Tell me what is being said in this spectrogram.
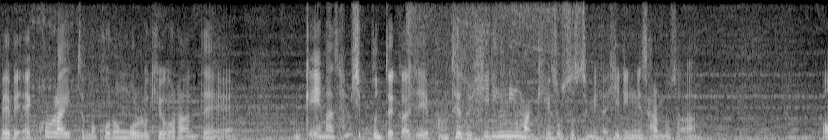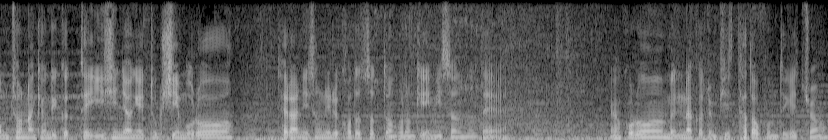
맵이 에콜라이트 뭐 그런 걸로 기억을 하는데 게임 한 30분 때까지 방태수 히링링만 계속 썼습니다. 히링링 살무사 엄청난 경기 끝에 이신영의 뚝심으로 테란이 승리를 거뒀었던 그런 게임이 있었는데 그런 맥락과 좀 비슷하다고 보면 되겠죠.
